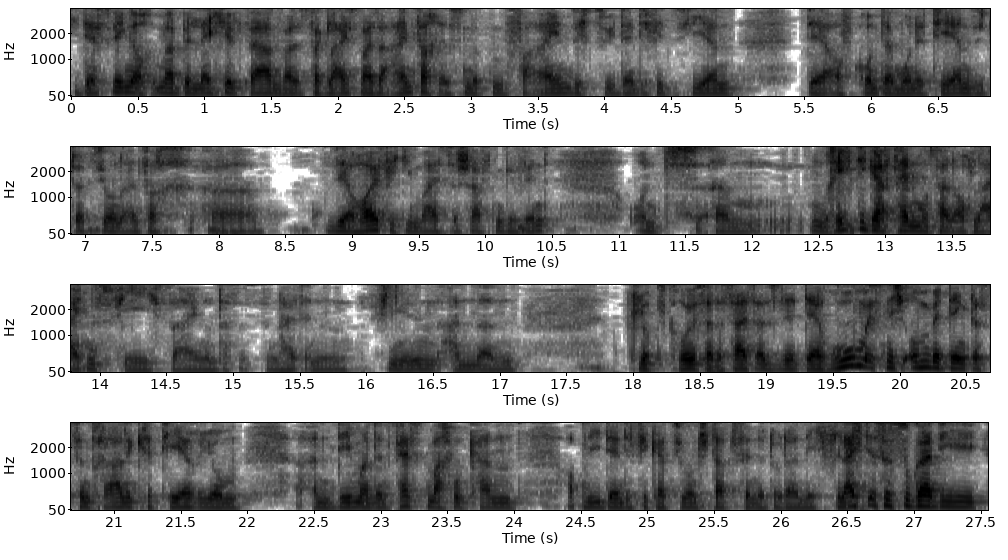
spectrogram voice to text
die deswegen auch immer belächelt werden, weil es vergleichsweise einfach ist, mit einem Verein sich zu identifizieren, der aufgrund der monetären Situation einfach äh, sehr häufig die Meisterschaften gewinnt. Und ähm, ein richtiger Fan muss halt auch leidensfähig sein. Und das ist dann halt in vielen anderen Clubs größer. Das heißt also, der, Ruhm ist nicht unbedingt das zentrale Kriterium, an dem man denn festmachen kann, ob eine Identifikation stattfindet oder nicht. Vielleicht ist es sogar die,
